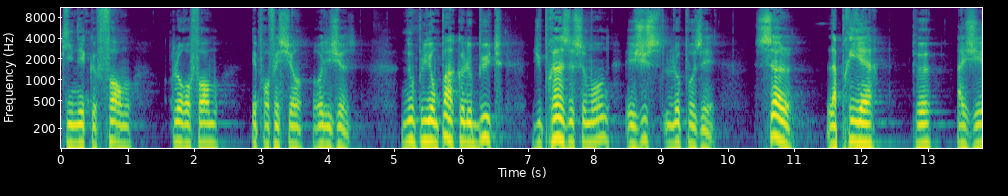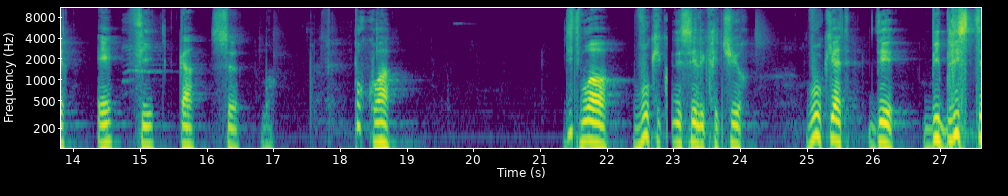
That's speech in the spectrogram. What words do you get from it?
qui n'est que forme, chloroforme et profession religieuse. N'oublions pas que le but du prince de ce monde est juste l'opposé. Seule la prière peut agir efficacement. Pourquoi? Dites-moi, vous qui connaissez l'écriture, vous qui êtes des biblistes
